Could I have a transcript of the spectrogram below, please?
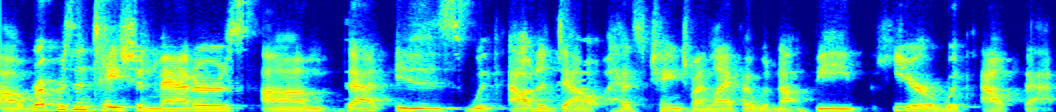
uh, representation matters. Um, that is without a doubt has changed my life. I would not be here without that.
